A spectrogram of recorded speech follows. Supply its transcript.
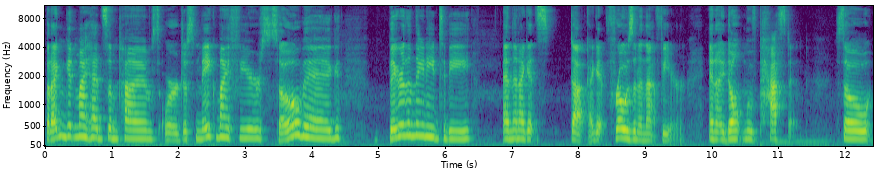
but I can get in my head sometimes or just make my fears so big, bigger than they need to be, and then I get stuck. I get frozen in that fear and I don't move past it. So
